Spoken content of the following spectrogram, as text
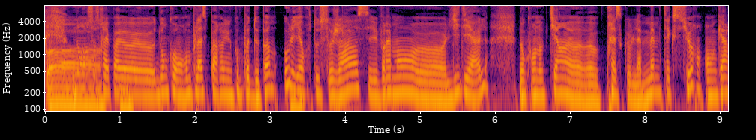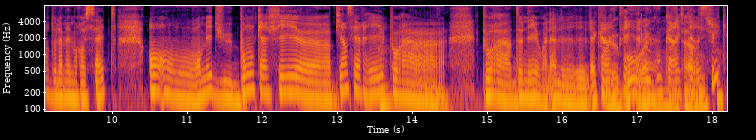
pas. non, ce serait pas. euh, donc, on remplace par une compote de pommes ou le yaourt de soja. C'est vraiment euh, l'idéal. Donc, on obtient euh, presque la même texture. On garde la même recette. On, on- on met du bon café euh, bien serré pour euh, pour euh, donner voilà le, la goût, ouais, caractéristique.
